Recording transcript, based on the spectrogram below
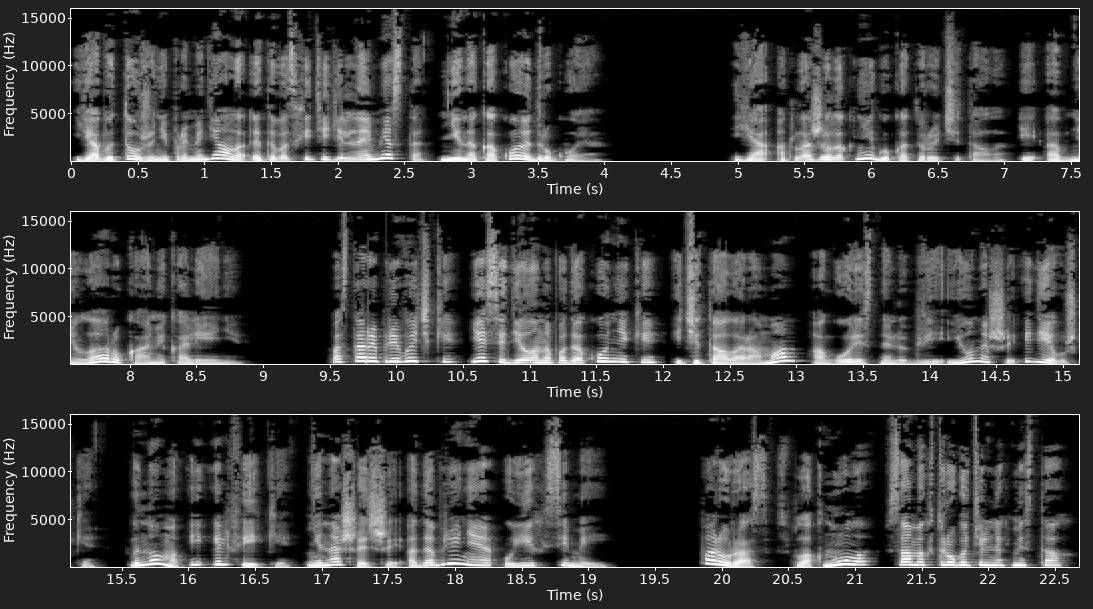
Я бы тоже не променяла это восхитительное место ни на какое другое. Я отложила книгу, которую читала, и обняла руками колени. По старой привычке я сидела на подоконнике и читала роман о горестной любви юноши и девушки, гнома и эльфийки, не нашедшей одобрения у их семей. Пару раз всплакнула в самых трогательных местах.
